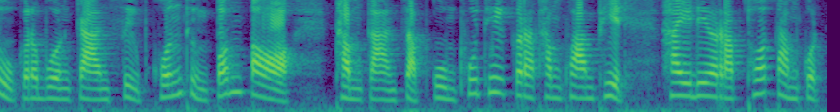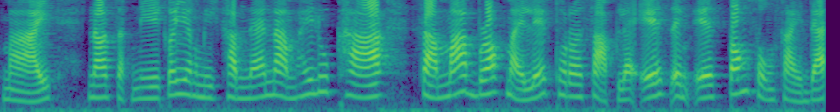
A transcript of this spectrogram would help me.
สู่กระบวนการสืบค้นถึงต้นต่อทำการจับกลุ่มผู้ที่กระทำความผิด ให้ได้รับโทษตามกฎหมาย นอกจากนี้ก็ยังมีคำแนะนำให้ลูกค้า สามารถบล็อกหมายเลขโทรศัพท์และ SMS ต้องสงสัยได้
